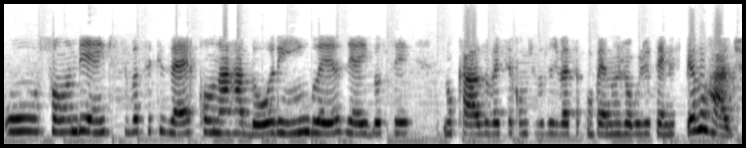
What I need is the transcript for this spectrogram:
o som ambiente, se você quiser, com o narrador em inglês, e aí você no caso, vai ser como se você estivesse acompanhando um jogo de tênis pelo rádio.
